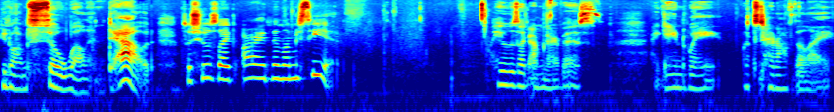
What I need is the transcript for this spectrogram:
you know i'm so well endowed so she was like all right then let me see it he was like i'm nervous i gained weight let's turn off the light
